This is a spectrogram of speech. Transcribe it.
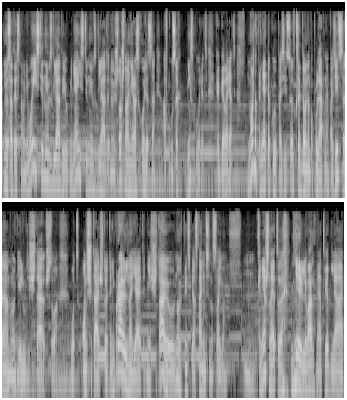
Ну и, соответственно, у него истинные взгляды, и у меня истинные взгляды, ну и что, что они расходятся, о вкусах не спорят, как говорят. Можно принять такую позицию. Это, кстати, довольно популярная позиция, многие люди считают, что вот он считает, что это неправильно, я это не считаю, ну и, в принципе, останемся на своем. Конечно, это нерелевантный ответ для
